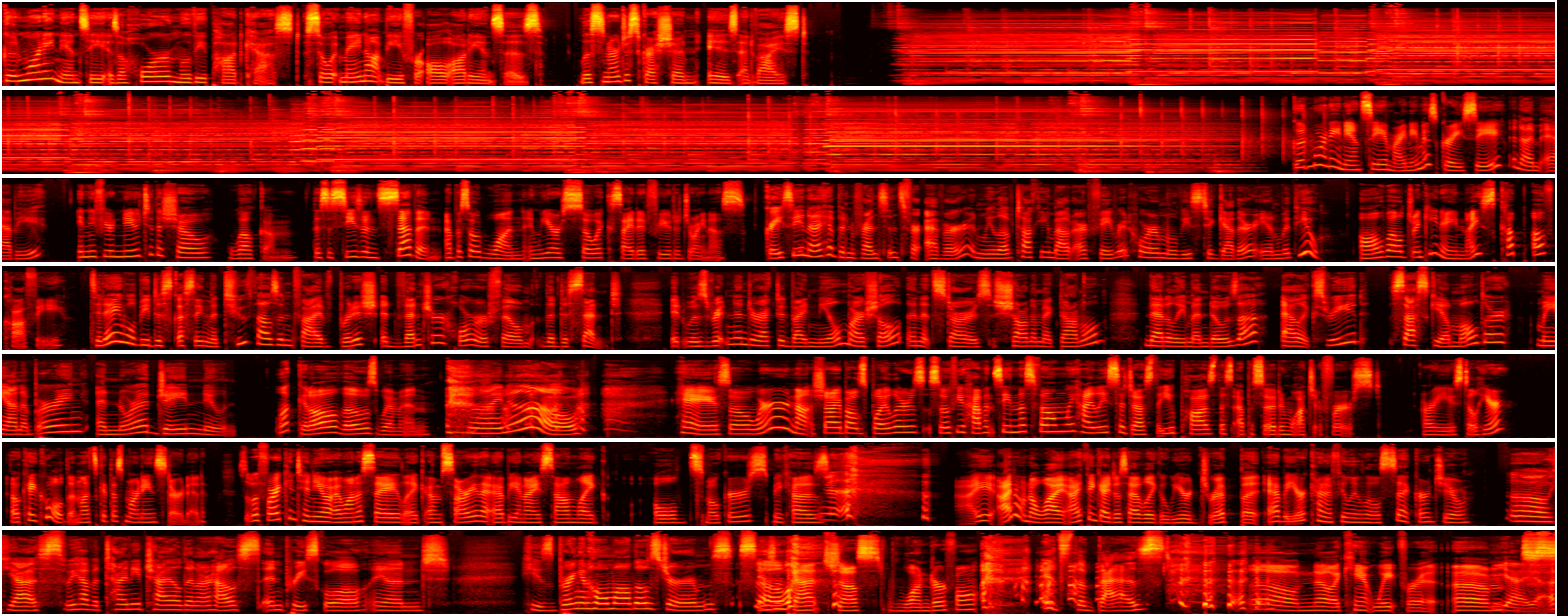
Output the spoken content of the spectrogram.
Good Morning Nancy is a horror movie podcast, so it may not be for all audiences. Listener discretion is advised. Good morning, Nancy. My name is Gracie. And I'm Abby. And if you're new to the show, welcome. This is season seven, episode one, and we are so excited for you to join us. Gracie and I have been friends since forever, and we love talking about our favorite horror movies together and with you. All while drinking a nice cup of coffee. Today we'll be discussing the 2005 British adventure horror film The Descent. It was written and directed by Neil Marshall, and it stars Shauna Macdonald, Natalie Mendoza, Alex Reid, Saskia Mulder, MyAnna Buring, and Nora Jane Noone. Look at all those women. I know. hey, so we're not shy about spoilers, so if you haven't seen this film, we highly suggest that you pause this episode and watch it first. Are you still here? Okay, cool. Then let's get this morning started. So before I continue, I want to say like I'm sorry that Abby and I sound like old smokers because I I don't know why. I think I just have like a weird drip, but Abby, you're kind of feeling a little sick, aren't you? Oh, yes. We have a tiny child in our house in preschool and he's bringing home all those germs. So Isn't that just wonderful? it's the best. oh no, I can't wait for it. Um Yeah, yeah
